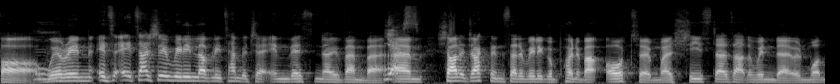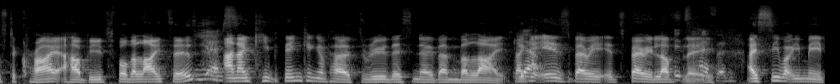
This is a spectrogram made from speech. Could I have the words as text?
far. Mm. We're in it's it's actually a really lovely temperature in this November. Um, Yes. Charlotte Jacqueline said a really good point about autumn where she stares out the window and wants to cry at how beautiful the light is. Yes. And I keep thinking of her through this November light. Like Yeah. it is very it's very lovely. It's heaven. I see what you mean.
